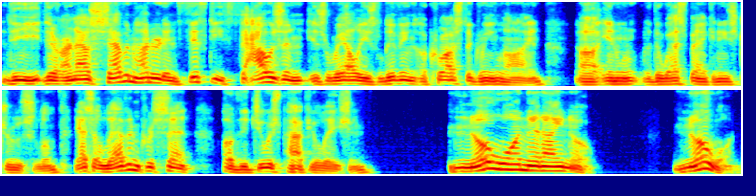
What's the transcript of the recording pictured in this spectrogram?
The there are now 750,000 Israelis living across the Green Line uh, in the West Bank and East Jerusalem. That's 11% of the Jewish population. No one that I know, no one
